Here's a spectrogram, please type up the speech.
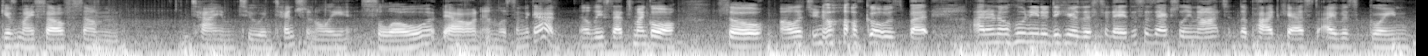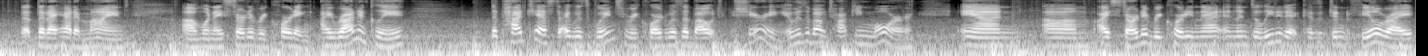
give myself some time to intentionally slow down and listen to God. At least that's my goal. So I'll let you know how it goes. But I don't know who needed to hear this today. This is actually not the podcast I was going that, that I had in mind um, when I started recording. Ironically, the podcast I was going to record was about sharing. It was about talking more. And um, I started recording that and then deleted it because it didn't feel right.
